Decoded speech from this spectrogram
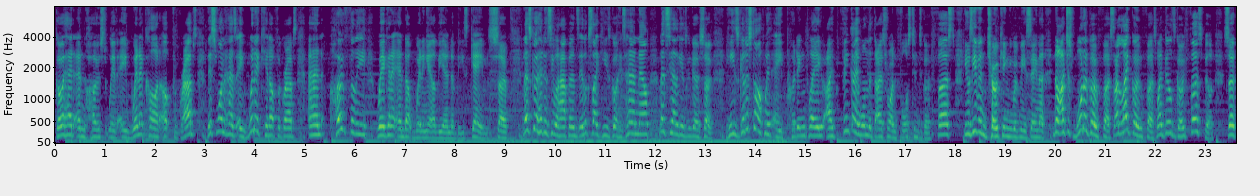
go ahead and host with a winner card up for grabs. This one has a winner kit up for grabs, and hopefully we're going to end up winning it at the end of of these games. So let's go ahead and see what happens. It looks like he's got his hand now. Let's see how the game's going to go. So he's going to start with a pudding play. I think I won the dice roll and forced him to go first. He was even joking with me saying that, no, I just want to go first. I like going first. My build's going first build. So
